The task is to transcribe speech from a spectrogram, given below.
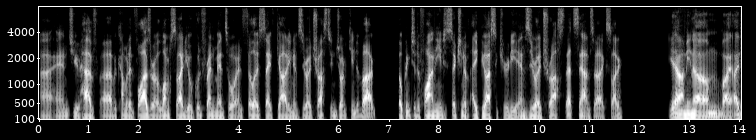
uh, and you have uh, become an advisor alongside your good friend, mentor, and fellow safeguarding of zero trust in John Kindervag, helping to define the intersection of API security and zero trust. That sounds uh, exciting. Yeah, I mean, um, I I,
